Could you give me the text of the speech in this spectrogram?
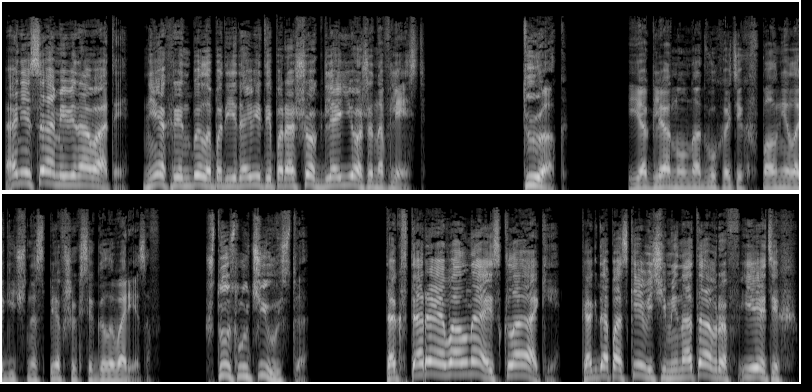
Они сами виноваты! Нехрен было под ядовитый порошок для ежинов лезть!» «Так!» Я глянул на двух этих вполне логично спевшихся головорезов. «Что случилось-то?» «Так вторая волна из Клоаки, когда Паскевичи Минотавров и этих,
